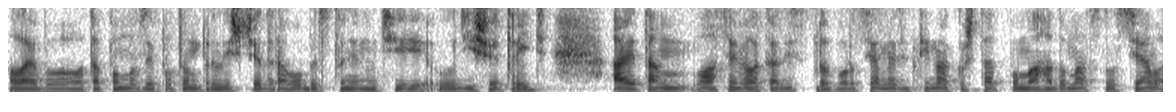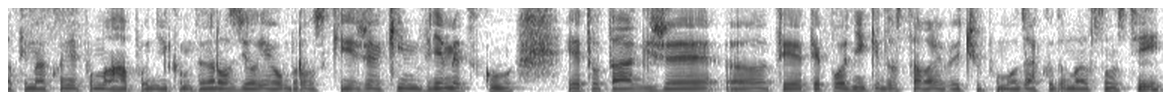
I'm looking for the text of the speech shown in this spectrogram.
lebo tá pomoc je potom príliš štedrá, vôbec to nenutí ľudí šetriť. A je tam vlastne veľká disproporcia medzi tým, ako štát pomáha domácnostiam a tým, ako nepomáha podnikom. Ten rozdiel je obrovský, že kým v Nemecku je to tak, že e, tie, tie podniky dostávajú väčšiu pomoc ako domácnosti,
